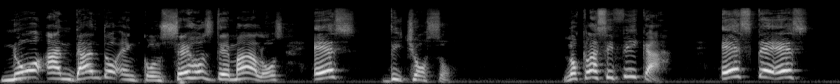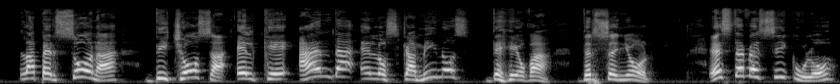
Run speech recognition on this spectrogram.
no andando en consejos de malos, es dichoso. Lo clasifica. Este es la persona dichosa, el que anda en los caminos de Jehová, del Señor. Este versículo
